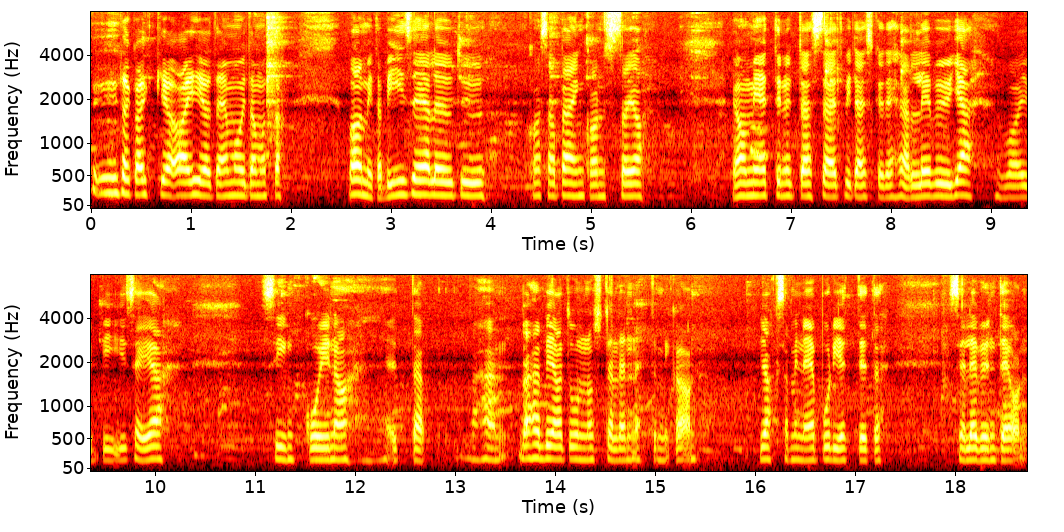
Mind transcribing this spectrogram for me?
niitä kaikkia aiheita ja muita, mutta valmiita biisejä löytyy kasapäin kanssa ja, ja olen miettinyt tässä, että pitäisikö tehdä levyjä vai biisejä sinkkuina, että vähän, vähän vielä tunnustelen, että mikä on jaksaminen ja budjetti, että se levyn teon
